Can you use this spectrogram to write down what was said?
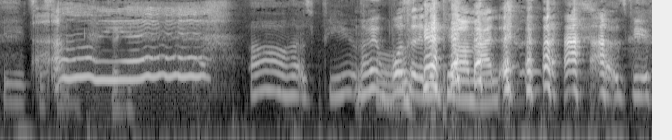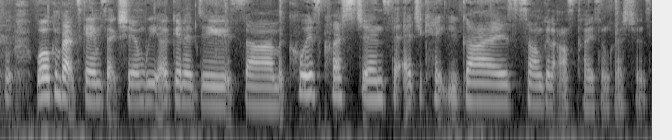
for you to say. Oh Oh, that was beautiful. No, it wasn't an NPR man. that was beautiful. Welcome back to game section. We are going to do some quiz questions to educate you guys. So I'm going to ask Chloe some questions,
